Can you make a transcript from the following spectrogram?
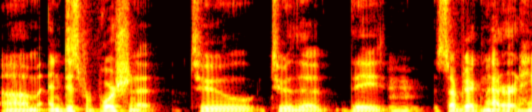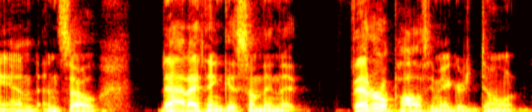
um, and disproportionate to to the the Mm-hmm. subject matter at hand. And so that I think is something that federal policymakers don't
